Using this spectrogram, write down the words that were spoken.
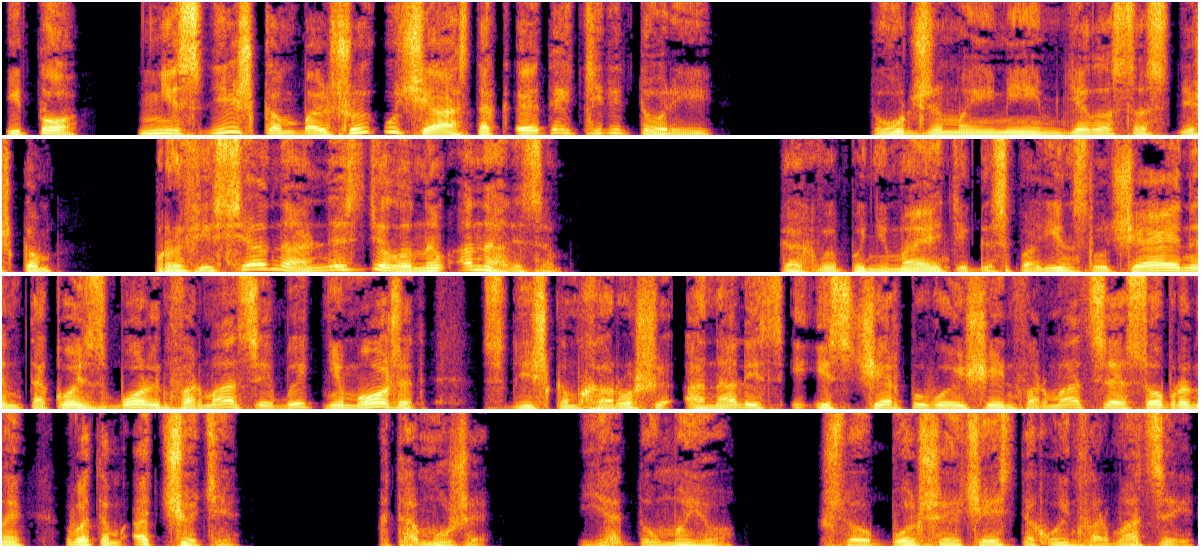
и то не слишком большой участок этой территории. Тут же мы имеем дело со слишком профессионально сделанным анализом. Как вы понимаете, господин, случайным такой сбор информации быть не может. Слишком хороший анализ и исчерпывающая информация собраны в этом отчете. К тому же, я думаю, что большая часть такой информации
